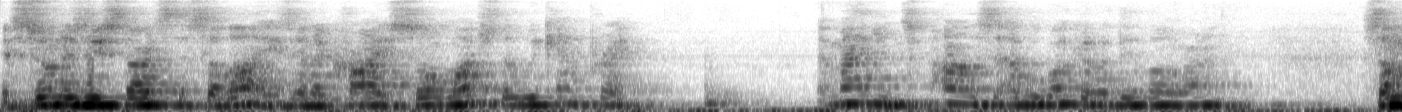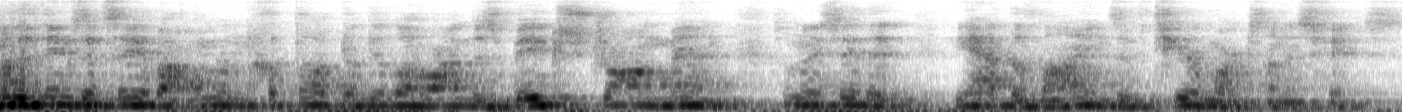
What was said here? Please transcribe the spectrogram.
As soon as he starts the salah, he's going to cry so much that we can't pray. Imagine, subhanAllah, Abu Bakr radiallahu anhu. Some of the things that say about Umar ibn Khattab this big, strong man, some they say that he had the lines of tear marks on his face.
